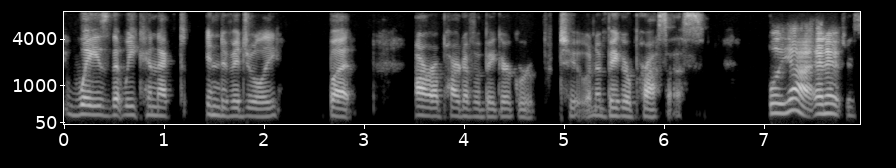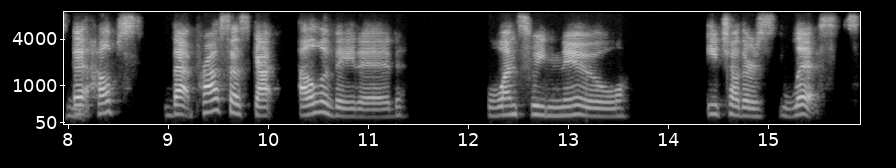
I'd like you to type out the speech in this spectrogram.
ways that we connect individually, but are a part of a bigger group too, and a bigger process. Well, yeah, and it it helps that process got elevated once we knew each other's lists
